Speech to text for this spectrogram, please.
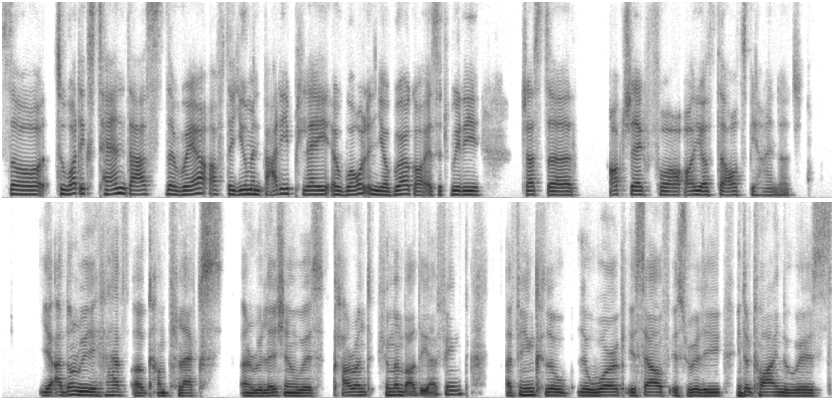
So, to what extent does the wear of the human body play a role in your work, or is it really just a object for all your thoughts behind it? Yeah, I don't really have a complex uh, relation with current human body. I think I think the the work itself is really intertwined with,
